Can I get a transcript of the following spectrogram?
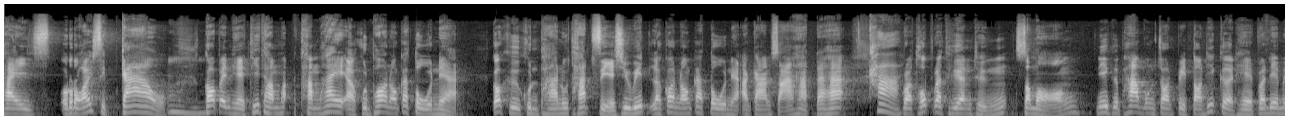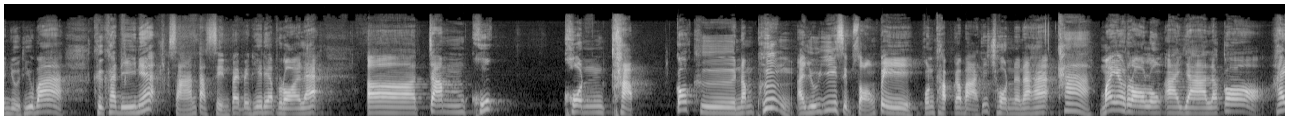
ชัย 119 ก็เป็นเหตุที่ทำทำให้อ่าคุณพ่อน้องการ์ตูนเนี่ย ก็คือคุณพานุทัศน์เสียชีวิต แล้วก็น้องการ์ตูนเนี่ยอาการสาหัสนะฮะค่ะกระทบกระเทือนถึงสมองนี่คือภาพวงจรปิดตอนที่เกิดเหตุประเด็นมันอยู่ที่ว่า คือคดีเนี้ยศาลตัดสินไปเป็นที่เรียบร้อยแล้วเอ่อจำคุกคนขับก็คือน้ำพึ่งอายุ 22 ปี คนขับกระบะที่ชนนะนะฮะค่ะไม่รอลงอาญาแล้วก็ให้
